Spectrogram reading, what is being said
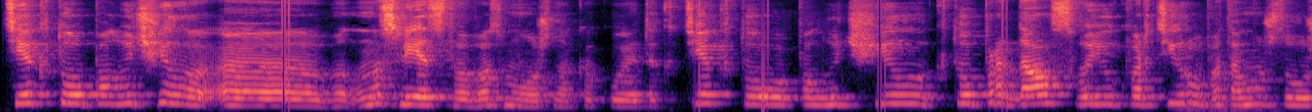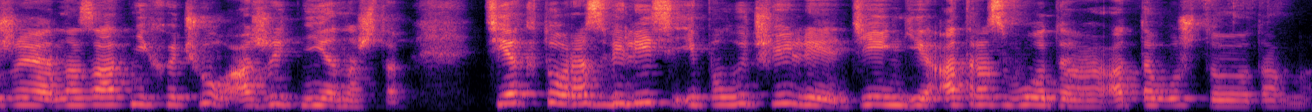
те, кто получил э, наследство, возможно, какое-то, те, кто получил, кто продал свою квартиру, потому что уже назад не хочу, а жить не на что. Те, кто развелись и получили деньги от развода, от того, что там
